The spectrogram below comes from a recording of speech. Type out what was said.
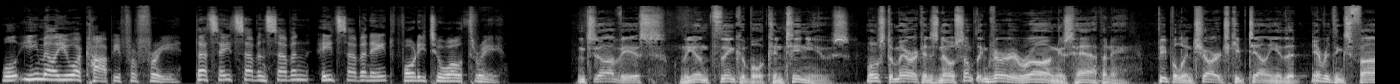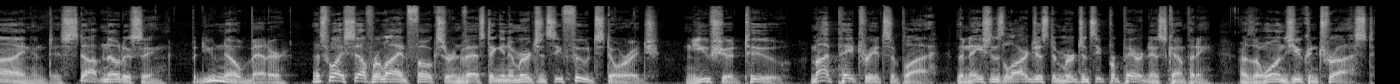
We'll email you a copy for free. That's 877 878 4203. It's obvious. The unthinkable continues. Most Americans know something very wrong is happening. People in charge keep telling you that everything's fine and to stop noticing. But you know better. That's why self reliant folks are investing in emergency food storage. You should too. My Patriot Supply, the nation's largest emergency preparedness company, are the ones you can trust.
